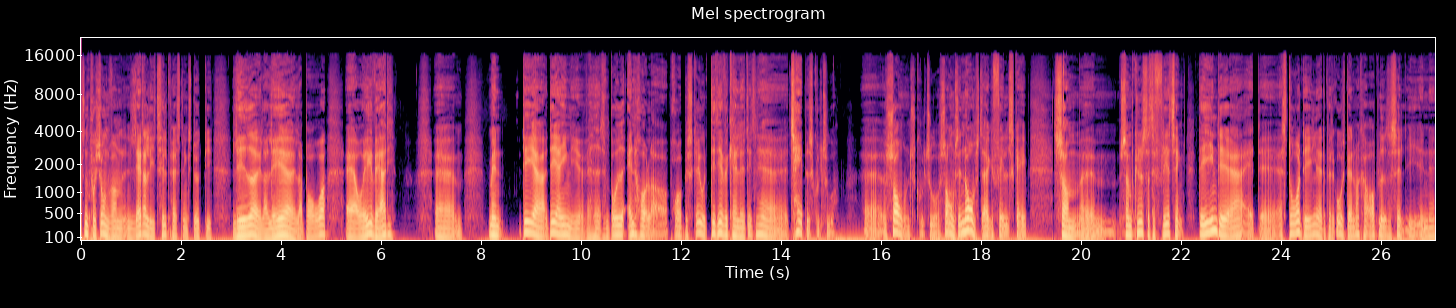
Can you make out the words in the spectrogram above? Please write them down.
sådan en position, hvor man en latterlig tilpasningsdygtig leder eller lærer eller borger er jo ikke værdig. Øh, men det er, det er egentlig, hvad hedder det, både anholder og prøver at beskrive, det er det, jeg vil kalde, det er den her tabets kultur. Øh, sorgens kultur, sorgens enormt stærke fællesskab, som, øh, som knytter sig til flere ting. Det ene det er, at, øh, at store dele af det pædagogiske Danmark har oplevet sig selv i en øh,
